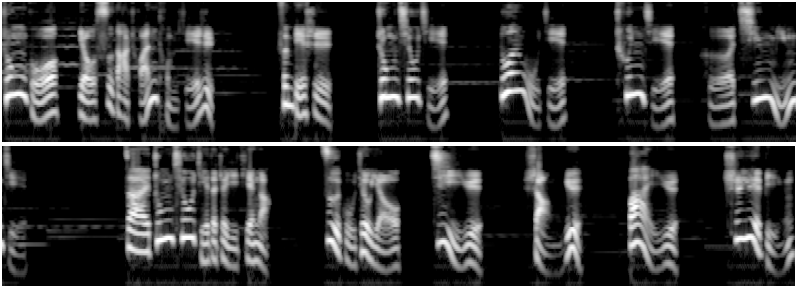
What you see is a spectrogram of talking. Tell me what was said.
中国有四大传统节日，分别是中秋节、端午节、春节和清明节。在中秋节的这一天啊，自古就有祭月、赏月、拜月、吃月饼、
